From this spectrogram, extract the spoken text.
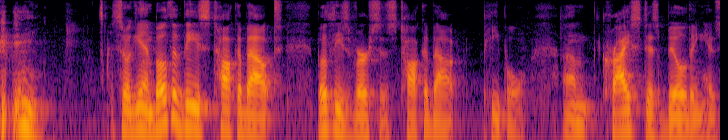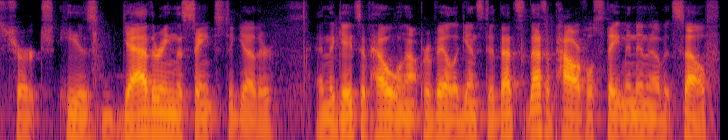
so again, both of these talk about both these verses talk about people. Um, Christ is building his church. He is gathering the saints together, and the gates of hell will not prevail against it. That's, that's a powerful statement in and of itself,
